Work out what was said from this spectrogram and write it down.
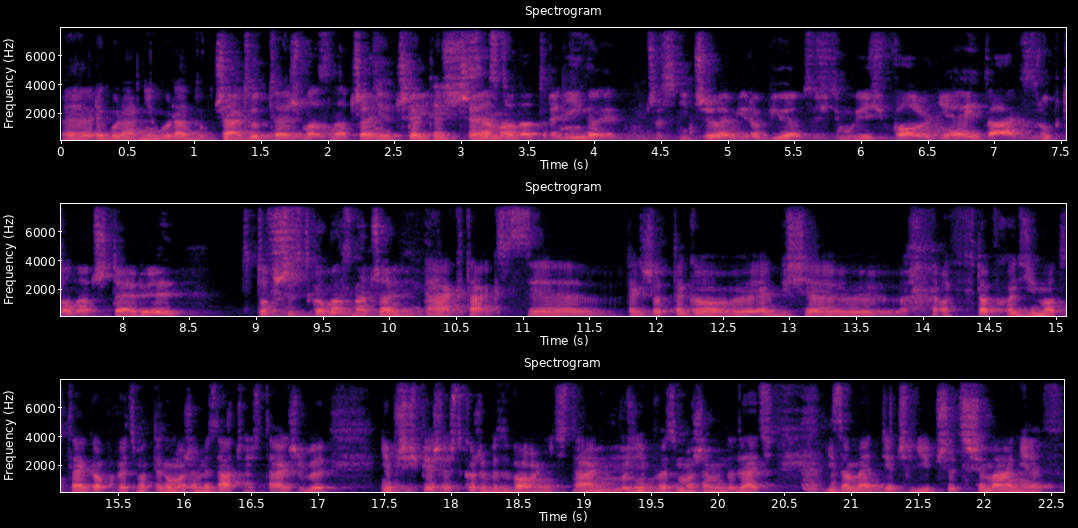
e, regularnie góra-dół. Czyli tak? to też ma znaczenie. Czyli często sama... na treningach, jak uczestniczyłem i robiłem coś, ty mówiłeś wolniej, tak, zrób to na cztery, to wszystko ma znaczenie. Tak, tak. Z, także od tego jakby się w to wchodzimy od tego, powiedzmy od tego możemy zacząć, tak, żeby nie przyspieszać, tylko żeby zwolnić, tak. Mm -hmm. Później powiedzmy możemy dodać izometrię, czyli przytrzymanie w,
